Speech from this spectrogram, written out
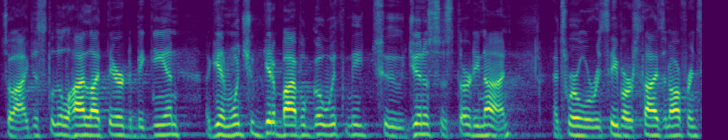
So I just a little highlight there to begin. Again, once you get a Bible, go with me to Genesis 39. That's where we'll receive our tithes and offerings.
